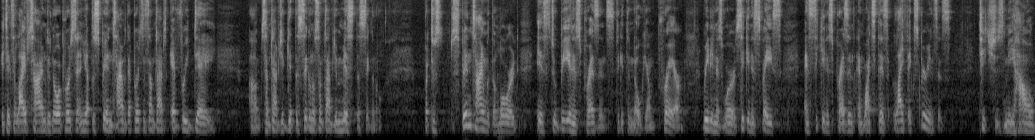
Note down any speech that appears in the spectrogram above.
It takes a lifetime to know a person, and you have to spend time with that person sometimes every day um, sometimes you get the signal, sometimes you miss the signal. But to, spend time with the Lord is to be in His presence, to get to know Him, prayer, reading His Word, seeking His face, and seeking His presence. And watch this life experiences teaches me how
